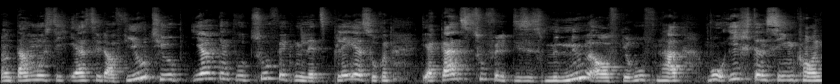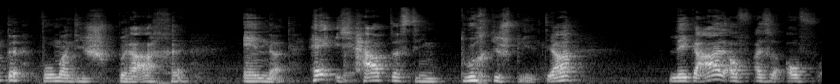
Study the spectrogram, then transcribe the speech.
und dann musste ich erst wieder auf YouTube irgendwo zufällig einen Let's Player suchen, der ganz zufällig dieses Menü aufgerufen hat, wo ich dann sehen konnte, wo man die Sprache ändert. Hey, ich habe das Ding durchgespielt, ja. Legal auf, also auf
